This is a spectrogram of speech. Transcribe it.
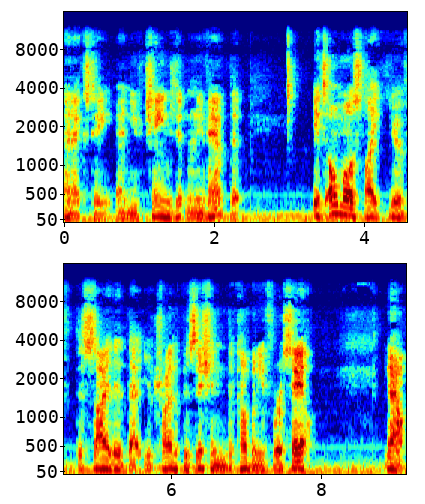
NXT and you've changed it and revamped it. It's almost like you've decided that you're trying to position the company for a sale. Now,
